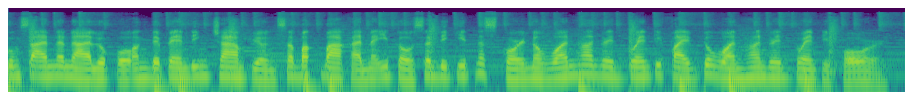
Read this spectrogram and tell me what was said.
kung saan nanalo po ang defending champion sa bakbakan na ito sa dikit na score na 125 to 124.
